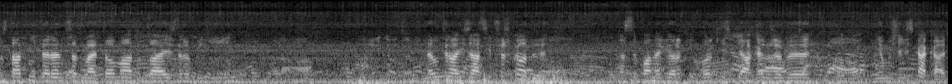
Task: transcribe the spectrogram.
Ostatni teren przed metą, a tutaj zrobili neutralizację przeszkody. Nasypane wiorki, worki z piachem, żeby nie musieli skakać.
